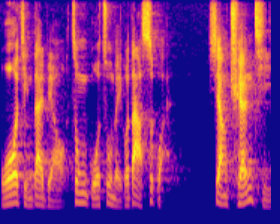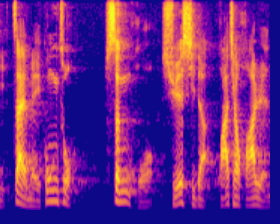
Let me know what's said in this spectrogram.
我谨代表中国驻美国大使馆，向全体在美工作、生活、学习的华侨华人、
